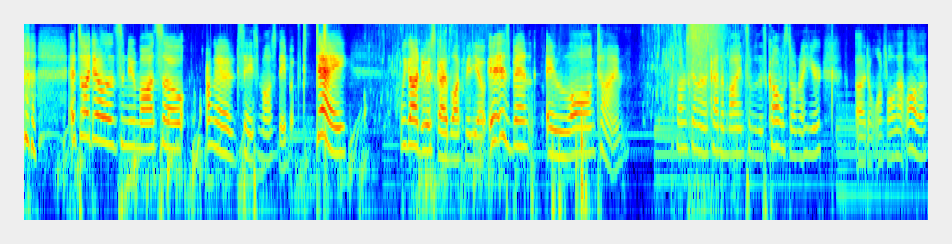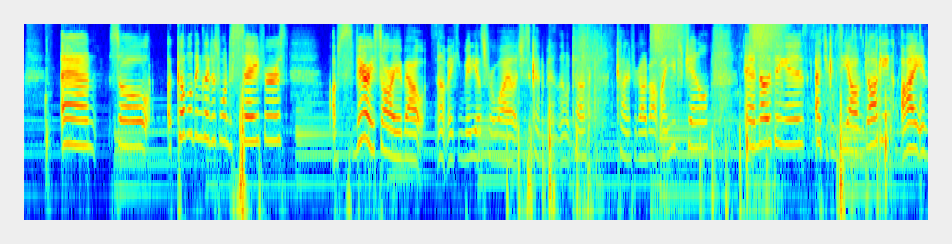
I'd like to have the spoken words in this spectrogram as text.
and so I downloaded some new mods, so I'm gonna say some mods today. But today we gotta do a Skyblock video. It has been a long time. So I'm just gonna kind of mine some of this cobblestone right here. I uh, don't want to fall in that lava. And so a couple things I just want to say first. I'm very sorry about not making videos for a while. It's just kind of been a little tough. Kind of forgot about my YouTube channel. And another thing is, as you can see how I'm talking, I am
